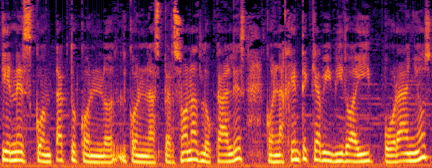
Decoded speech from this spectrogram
tienes contacto con, con las personas locales, con la gente que ha vivido ahí por años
